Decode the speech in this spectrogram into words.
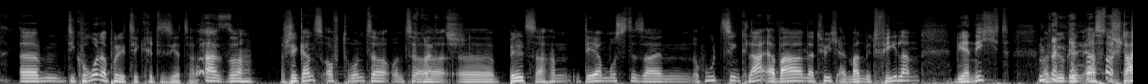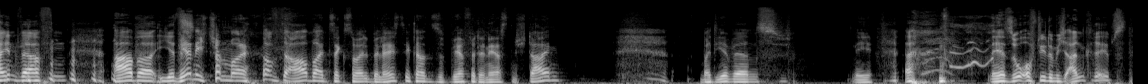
ähm, die Corona-Politik kritisiert hat. Also, Da steht ganz oft drunter unter äh, Bildsachen, der musste seinen Hut ziehen. Klar, er war natürlich ein Mann mit Fehlern. Wer nicht? Man möge den ersten Stein werfen. Aber jetzt. wer nicht schon mal auf der Arbeit sexuell belästigt hat, wer für den ersten Stein? Bei dir wären's. Nee. naja, so oft wie du mich angräbst,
